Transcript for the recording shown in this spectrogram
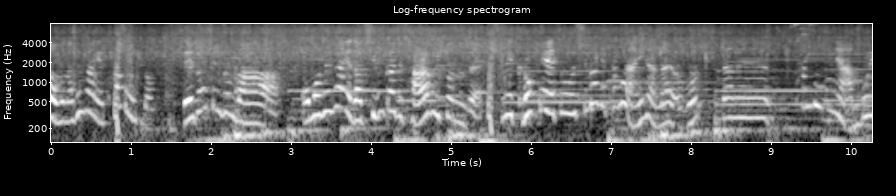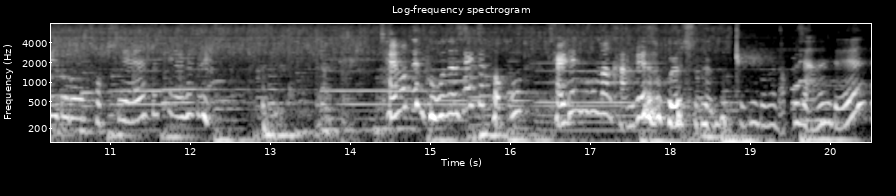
어머나 세상에 타고 있어. 내 정신 좀 봐. 어머 세상에 나 지금까지 잘하고 있었는데. 근데 그렇게 또 심하게 탄 건 아니지 않나요, 여러분? 일단은 탄 부분이 안 보이도록 접시에 세팅을 해주려. 잘못된 부분은 살짝 덮고 잘된 부분만 강조해서 보여주는. 이 정도면 나쁘지 않은데.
